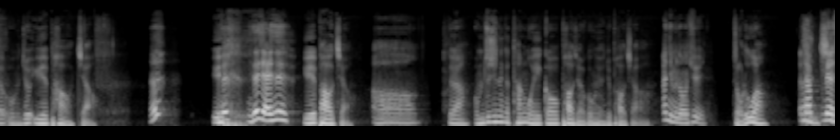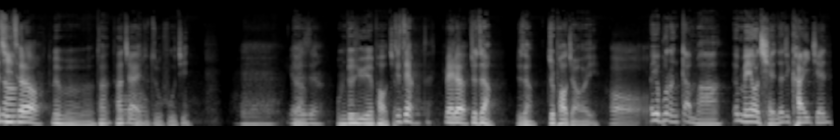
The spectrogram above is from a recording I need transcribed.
要我们就约泡脚，嗯约你再讲一次约泡脚。哦。对啊，我们就去那个汤围沟泡脚公园就泡脚啊，那、你们怎么去？走路啊，啊他没有骑车哦。没有没有没有，他他家也就住附近，哦，原来是这样，我们就去约泡脚就，这样没了。就这样就这样就泡脚而已。哦，哎，又不能干嘛？又没有钱那就开一间。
